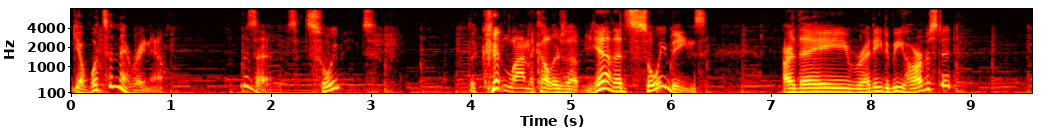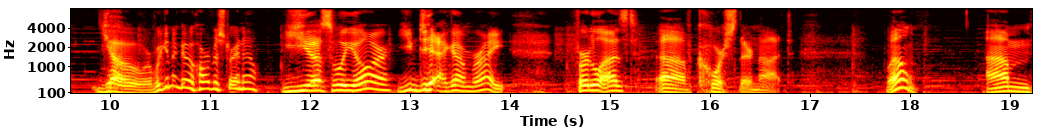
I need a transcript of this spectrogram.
Yeah, what's in there right now? What is that? Is it soybeans? The could line the colors up. Yeah, that's soybeans. Are they ready to be harvested? Yo, are we gonna go harvest right now? Yes, we are. You I'm right. Fertilized? Uh, of course they're not. Well, um,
